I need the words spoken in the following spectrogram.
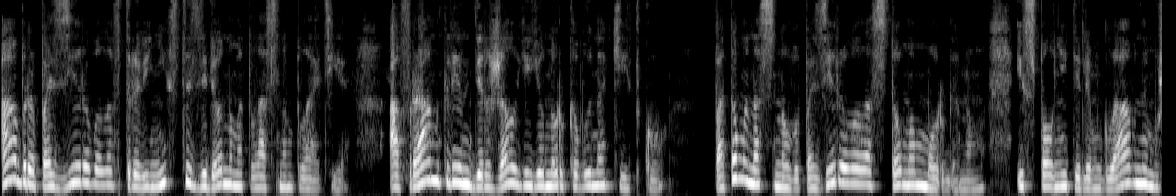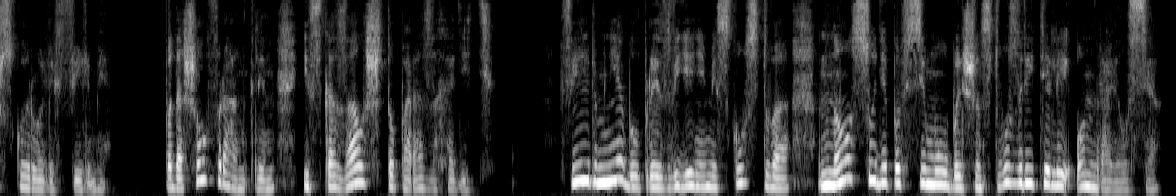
Абра позировала в травянисто-зеленом атласном платье, а Франклин держал ее норковую накидку. Потом она снова позировала с Томом Морганом, исполнителем главной мужской роли в фильме. Подошел Франклин и сказал, что пора заходить. Фильм не был произведением искусства, но, судя по всему, большинству зрителей он нравился.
